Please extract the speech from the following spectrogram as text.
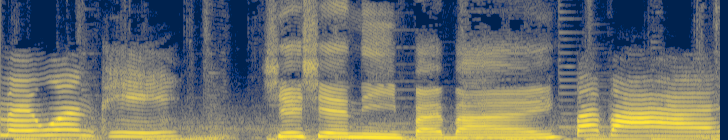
没问题。谢谢你，拜拜，拜拜。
